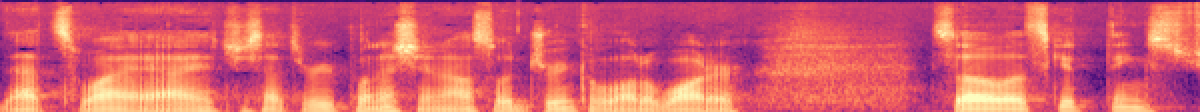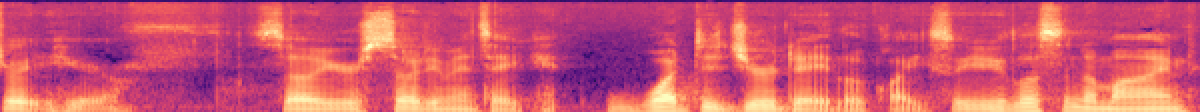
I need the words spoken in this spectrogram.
that's why I just have to replenish and I also drink a lot of water. So let's get things straight here. So your sodium intake, what did your day look like? So you listen to mine,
